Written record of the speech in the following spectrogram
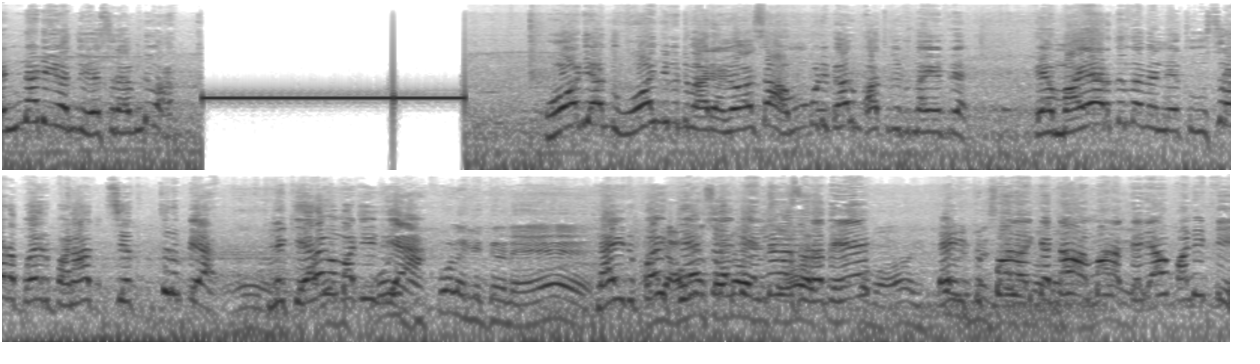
என்னடி வந்து பேசுறேன் ஓடி வந்து ஓஞ்சிக்கிட்டு வர லோசா ஐம்பது பேரும் பார்த்துக்கிட்டு இருந்தாங்க என் மயாரத்துல நான் நேற்று உசுரோட போயிருப்பானா? செத்துருப்பேன் இன்னைக்கு இறங்க மாட்டேங்கிட்டியா நைட்டு போய் கேட்கறதுக்கு என்ன சொல்றது? ஏய் டிப்போல கேட்டா அம்மா நான் தெரியாம பண்ணிட்டு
